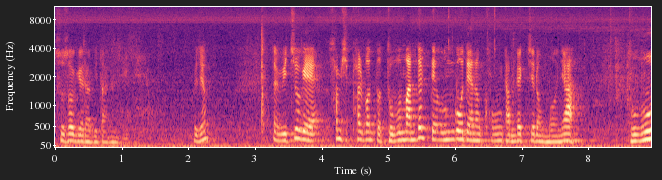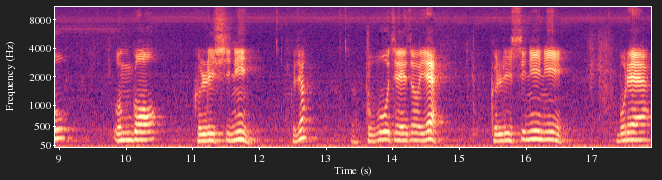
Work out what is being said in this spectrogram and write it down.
수소 결합이라는 얘기예요. 그죠? 위쪽에 38번 또 두부 만들 때 응고되는 콩 단백질은 뭐냐? 두부, 응고, 글리시닌. 그죠? 두부 제조에 글리시닌이 물에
